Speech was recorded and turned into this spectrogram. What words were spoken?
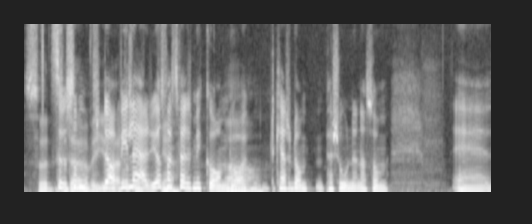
Så, så, så, som, vi ja, vi lärde oss mycket. faktiskt väldigt mycket om då, Ja. kanske de personerna som eh,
